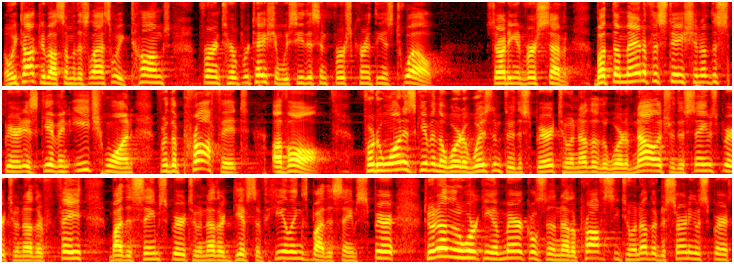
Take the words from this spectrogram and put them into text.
And we talked about some of this last week tongues for interpretation. We see this in 1 Corinthians 12 starting in verse 7. But the manifestation of the Spirit is given each one for the profit of all. For to one is given the word of wisdom through the Spirit, to another the word of knowledge through the same Spirit, to another faith by the same Spirit, to another gifts of healings by the same Spirit, to another the working of miracles, to another prophecy, to another discerning of spirits,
